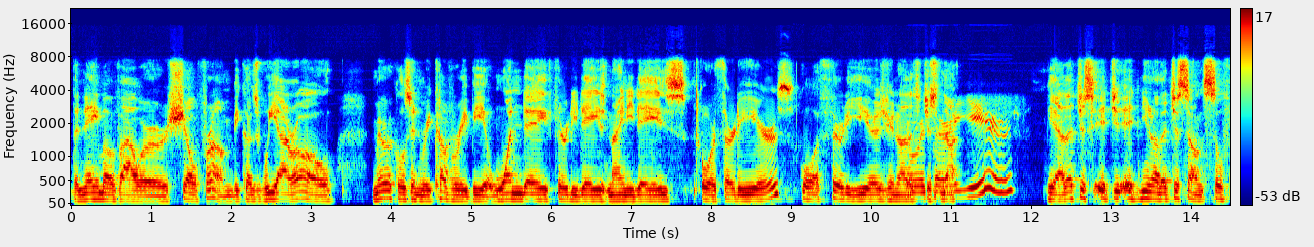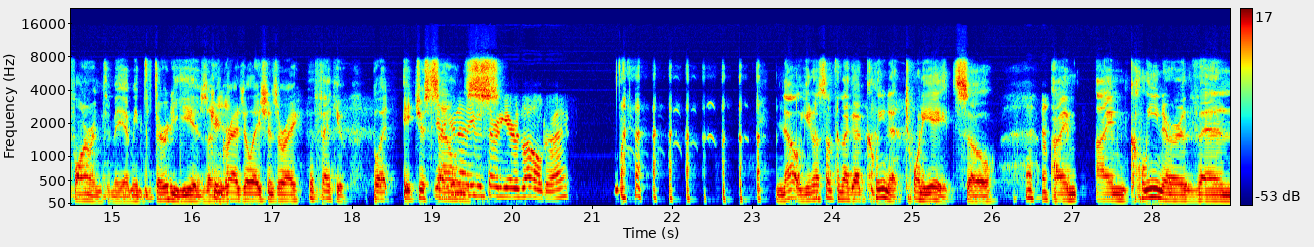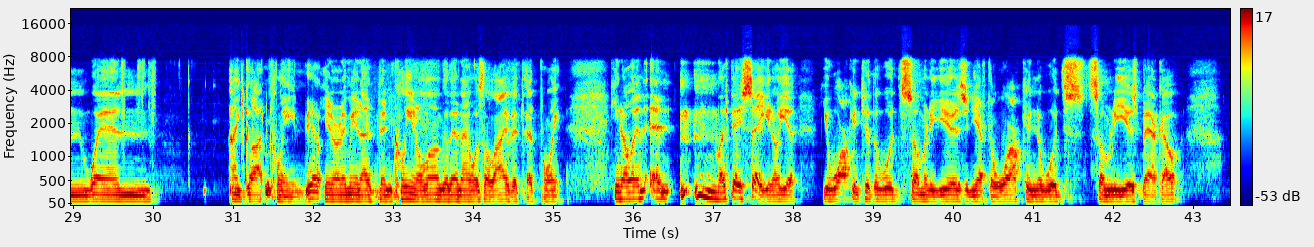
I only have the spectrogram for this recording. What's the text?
the name of our show from because we are all miracles in recovery, be it one day, thirty days, ninety days, Or 30 years. or thirty years. You know, that's Over just 30 not. years. Yeah, that just it, it. You know, that just sounds so foreign to me. I mean, thirty years. I mean, Congratulations, Ray. thank you, but it just Yeah, sounds. you're not even 30 years old, right? No, you know something. I got clean at 28, so I'm I'm cleaner than when I got clean. Yep. You know what I mean? I've been cleaner longer than I was alive at that point. You know, and and like they say, you know, you you walk into the woods so many years, and you have to walk in the woods so many years back out.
